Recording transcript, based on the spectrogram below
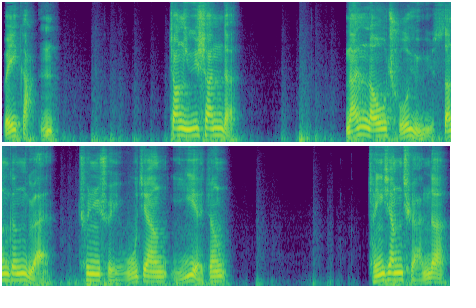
为感。张于山的“南楼楚雨三更远，春水吴江一夜争”，陈香泉的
